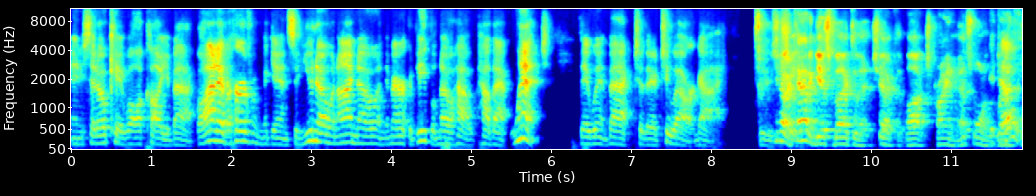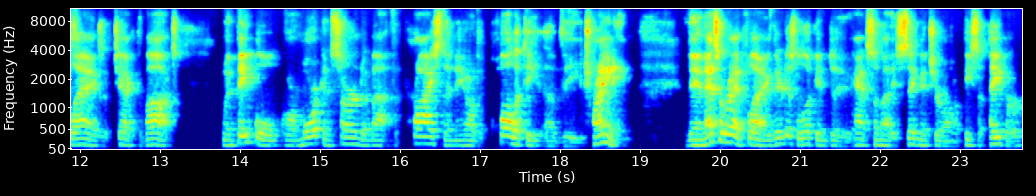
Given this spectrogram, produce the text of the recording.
And he said, okay, well, I'll call you back. Well, I never heard from him again. So you know, and I know, and the American people know how, how that went. They went back to their two hour guy. You know, cheap. it kind of gets back to that check the box training. That's one of the it red does. flags of check the box. When people are more concerned about the price than they are the quality of the training, then that's a red flag. They're just looking to have somebody's signature on a piece of paper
